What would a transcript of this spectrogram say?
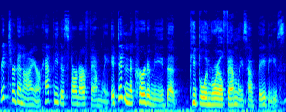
Richard and I are happy to start our family. It didn't occur to me that people in royal families have babies.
